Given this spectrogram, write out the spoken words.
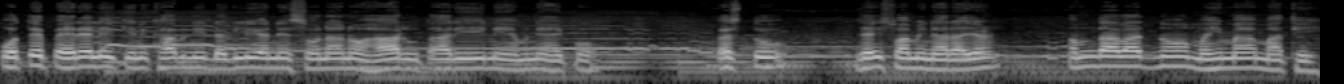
પોતે પહેરેલી કિનખાબની ડગલી અને સોનાનો હાર ઉતારીને એમને આપ્યો. અસ્તુ, જય સ્વામિનારાયણ, અમદાવાદનો મહિમામાંથી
